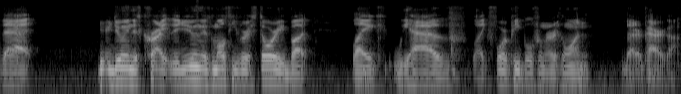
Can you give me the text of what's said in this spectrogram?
that you're doing this cry, you're doing this multiverse story, but like we have like four people from Earth One that are Paragons.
